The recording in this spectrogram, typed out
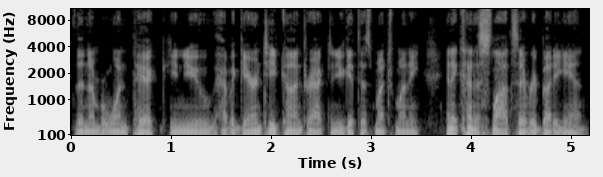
the number one pick, and you have a guaranteed contract, and you get this much money, and it kind of slots everybody in.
